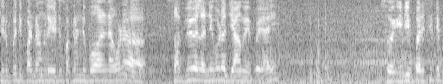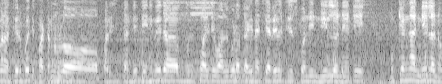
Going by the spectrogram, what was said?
తిరుపతి పట్టణంలో ఎటు పక్క నుండి పోవాలన్నా కూడా సబ్వేలు అన్నీ కూడా జామ్ అయిపోయాయి. సో ఇది పరిస్థితి మన తిరుపతి పట్టణంలో పరిస్థితి అండి. దీని మీద మున్సిపాలిటీ వాళ్ళు కూడా తగిన చర్యలు తీసుకొని నీళ్ళు అనేటి ముఖ్యంగా నీళ్ళను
